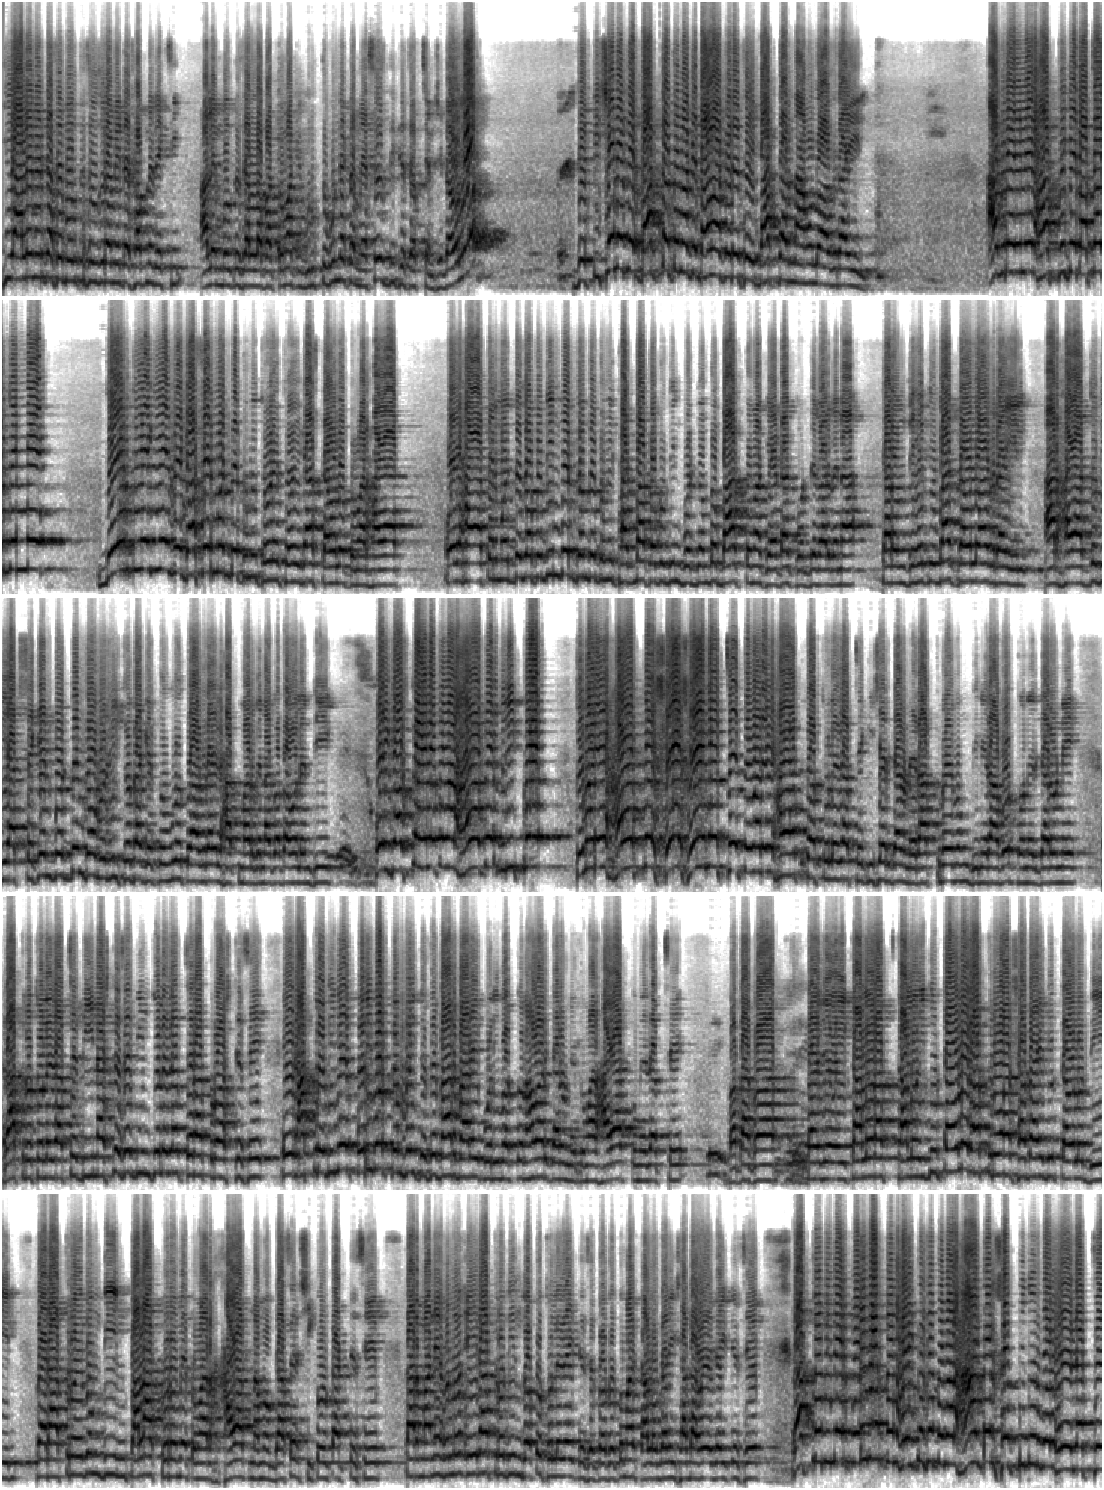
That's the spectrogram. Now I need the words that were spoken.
গিয়ে আলেমের কাছে বলতেছে, হুজুর, আমি এটা স্বপ্নে দেখছি। আলেম বলতেছে, আল্লাহ পাক তোমাকে গুরুত্বপূর্ণ একটা মেসেজ দিতে চাচ্ছেন। সেটা হলো যে পিছনে যে বাঘটা তোমাকে ধাওয়া করেছে, এই বাঘটার নাম হলো আজরাইল। আজরাইলের হাত থেকে বাঁচার জন্য দৌড় দিয়ে গিয়ে যে গাছের মধ্যে তুমি ছড়েছো ওই গাছটা হলো তোমার হায়াত। ওই হায়াতের মধ্যে যতদিন পর্যন্ত তুমি থাকবা, ততদিন পর্যন্ত বাঘ তোমাকে অ্যাটাক করতে পারবে না। কারণ যেহেতু বাঘটা হলো আজরাইল, আর হায়াত যদি এক সেকেন্ড পর্যন্ত অবশিষ্ট থাকে, তবুও তো আজরাইল হাত মারবে না, কথা বলেন ঠিক? ওই গাছটা হলো তোমার হায়াতের বৃক্ষ। তোমার এই হায়াতটা শেষ হয়ে যাচ্ছে, তোমার এই হায়াতটা চলে যাচ্ছে কিসের কারণে? রাত্র এবং দিনের আবর্তনের কারণে। রাত্র চলে যাচ্ছে, দিন আসতেছে, দিন চলে যাচ্ছে, রাত্র আসতেছে। এই রাত্র দিনের পরিবর্তন হইতেছে, বারবার এই পরিবর্তন হওয়ার কারণে তোমার হায়াত কমে যাচ্ছে। কথা কর যে ওই কালো রাত, কালো ইঁদুরটা হলো রাত্র আর সাদা ইঁদুরটা হলো দিন। রাত্র এবং দিন পালাক ক্রমে তোমার হায়াত নামক গাছের শিকড় কাটতেছে। তার মানে হলো এই রাত্র দিন যত চলে যাইতেছে, তত তোমার কালো দাড়ি সাদা হয়ে যাইতেছে। রাত্র দিনের পরিবর্তন হইতেছে, তোমার হার্টের শক্তি দুর্বল হয়ে যাচ্ছে।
